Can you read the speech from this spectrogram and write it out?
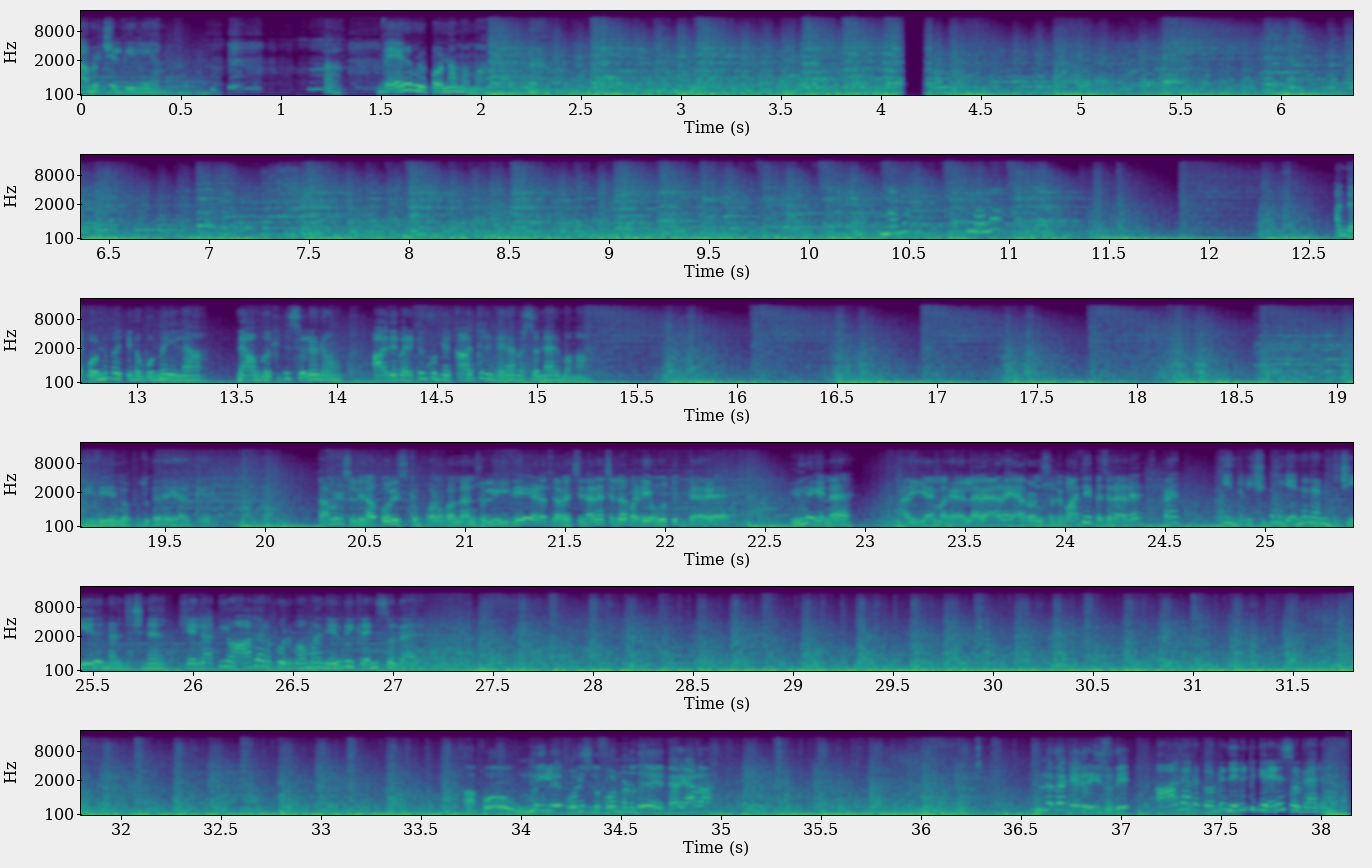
தமிழ்ச்செல்வி இல்லையா வேற ஒரு பொண்ணு மாமா அந்த பொண்ணு பத்தின உண்மையெல்லாம் நான் உங்ககிட்ட சொல்லணும். அது வரைக்கும் கொஞ்சம் காத்துல நேரம் சொன்னார் மாமா. இது என்ன புது கதையா இருக்கு? தமிழ் சொல்லி போலீஸ்க்கு போன் பண்ணலாம்னு சொல்லி இதே இடத்துல வச்சு ஒத்துட்டாரு இன்னைக்கு என்ன? அது ஏன் மகன் வேற யாரும் சொல்லி மாத்தி பேசுறாரு? இந்த விஷயத்துல என்ன நடந்துச்சு ஏது நடந்துச்சுன்னு எல்லாத்தையும் ஆதாரப்பூர்வமா நிரூபிக்கிறேன்னு சொல்றாரு. அப்போ உண்மையிலே போலீஸ்க்கு போன் பண்ணது வேற யாரா? ஆதாரத்தோட நிரூபிக்கிறேன்னு சொல்றாரு.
